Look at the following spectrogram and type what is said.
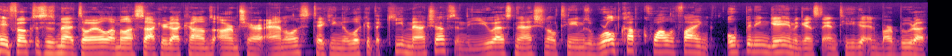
Hey folks, this is Matt Doyle, MLSsoccer.com's armchair analyst, taking a look at the key matchups in the U.S. national team's World Cup qualifying opening game against Antigua and Barbuda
